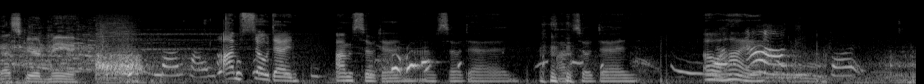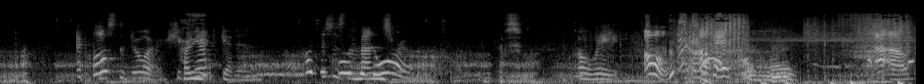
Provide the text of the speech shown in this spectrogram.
Sound good. That scared me. I'm so dead. I'm so dead. I'm so dead. I'm so dead. Oh, hi. Knock. I closed the door. She How can't get in. This is the men's room. Oh wait. Oh, okay. Uh oh.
